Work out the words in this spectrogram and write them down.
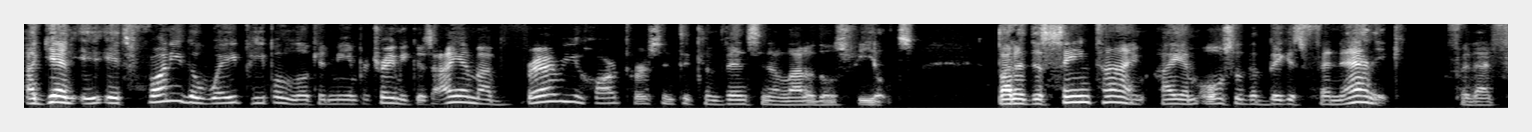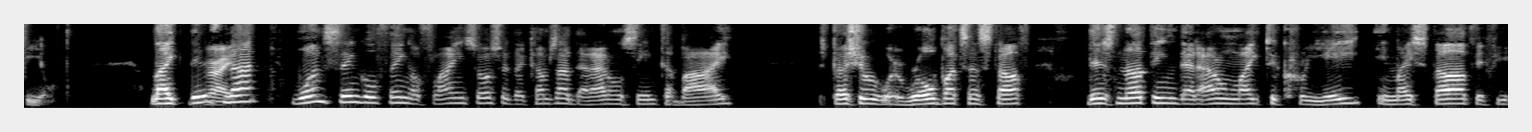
again it, it's funny the way people look at me and portray me because i am a very hard person to convince in a lot of those fields but at the same time i am also the biggest fanatic for that field like there's Right. not one single thing of flying saucer that comes out that i don't seem to buy especially with robots and stuff there's nothing that I don't like to create in my stuff. If you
